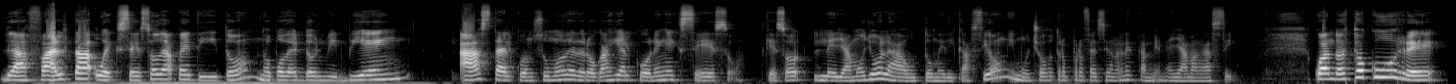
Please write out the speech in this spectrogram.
la falta o exceso de apetito, no poder dormir bien, hasta el consumo de drogas y alcohol en exceso, que eso le llamo yo la automedicación y muchos otros profesionales también le llaman así. Cuando esto ocurre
